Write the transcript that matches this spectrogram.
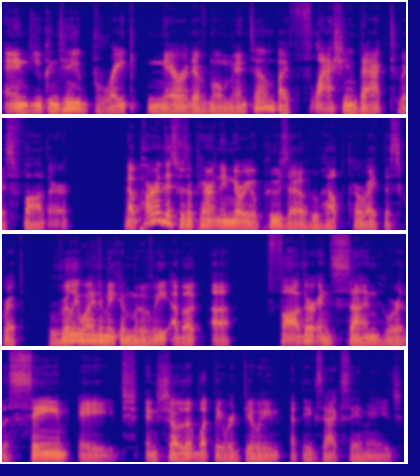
and you continue to break narrative momentum by flashing back to his father. Now part of this was apparently Mario Puzo who helped co-write the script really wanted to make a movie about a father and son who are the same age and show that what they were doing at the exact same age.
